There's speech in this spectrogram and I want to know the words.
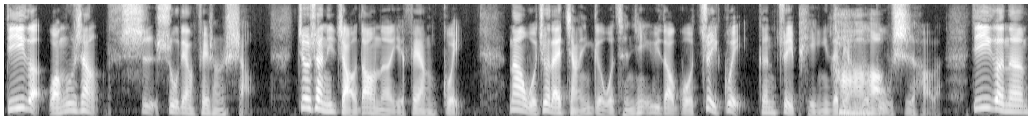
第一个，网络上是数量非常少，就算你找到呢，也非常贵。那我就来讲一个我曾经遇到过最贵跟最便宜的两个故事好了。第一个呢，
